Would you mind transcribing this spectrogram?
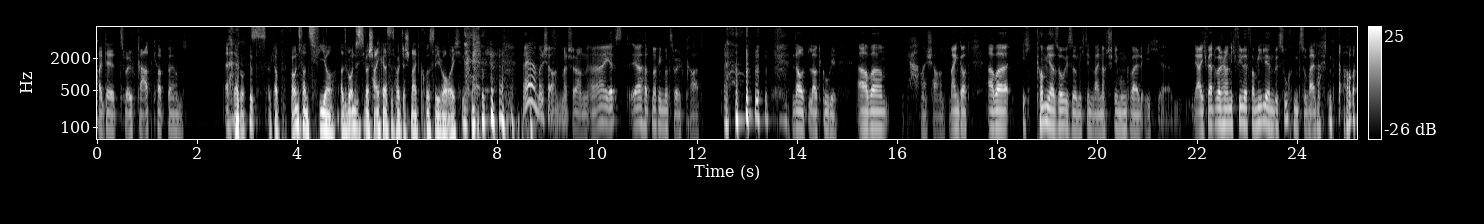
heute 12 Grad gehabt bei uns. Ja, bei uns, ich glaube, bei uns waren es vier. Also bei uns ist die Wahrscheinlichkeit, dass es heute schneit, größer wie bei euch. Naja, mal schauen, mal schauen. Ah, jetzt, er hat noch immer 12 Grad. laut, laut Google. Aber ja, mal schauen. Mein Gott. Aber ich komme ja sowieso nicht in Weihnachtsstimmung, weil ich, äh, ja, ich werde wahrscheinlich viele Familien besuchen zu Weihnachten. Aber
